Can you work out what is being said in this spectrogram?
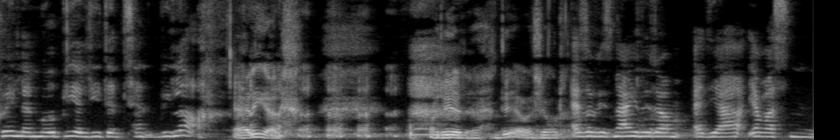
på en eller anden måde bliver lige den tand vildere. Ja, det gør det. Og det er, det er også sjovt. Altså, vi snakkede lidt om, at jeg, jeg var sådan...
